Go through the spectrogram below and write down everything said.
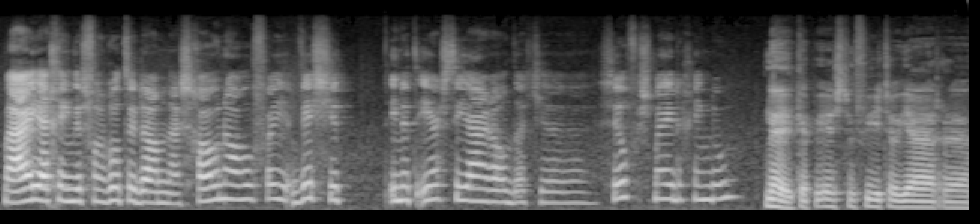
Maar jij ging dus van Rotterdam naar Schoonhoven. Wist je in het eerste jaar al dat je zilversmeden ging doen? nee, ik heb eerst een viertal jaar eh,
